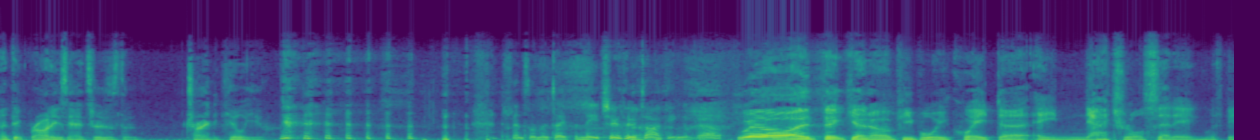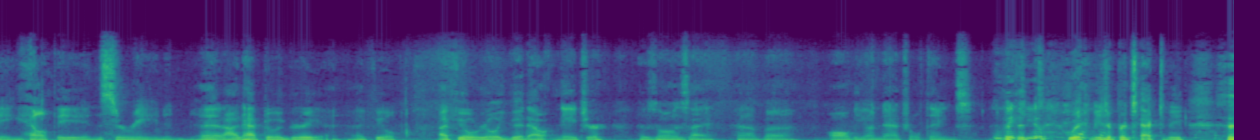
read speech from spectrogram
I think Ronnie's answer is they're trying to kill you. Depends on the type of nature they're talking about. Well, I think you know people equate uh, a natural setting with being healthy and serene, and, and I'd have to agree. I, I feel I feel really good out in nature as long as I have uh, all the unnatural things With you. with me to protect me.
